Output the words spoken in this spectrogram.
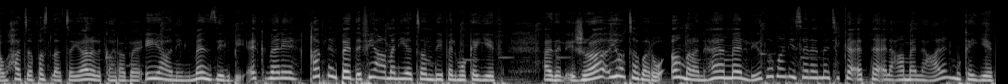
أو حتى فصل التيار الكهربائي عن المنزل بأكمله قبل البدء في عملية تنظيف المكيف. هذا الإجراء يعتبر أمرا هاما لضمان سلامتك أثناء العمل على المكيف.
